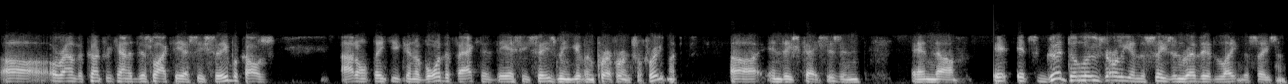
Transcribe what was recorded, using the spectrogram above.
uh, around the country kind of dislike the SEC because I don't think you can avoid the fact that the SEC has been given preferential treatment uh, in these cases, and and uh, it, it's good to lose early in the season rather than late in the season,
